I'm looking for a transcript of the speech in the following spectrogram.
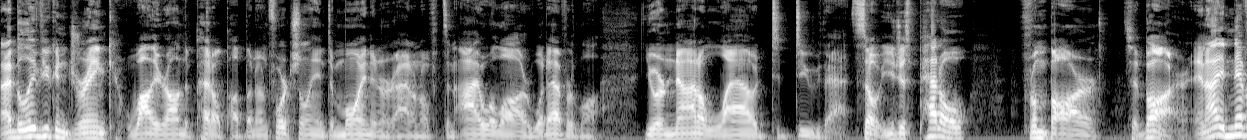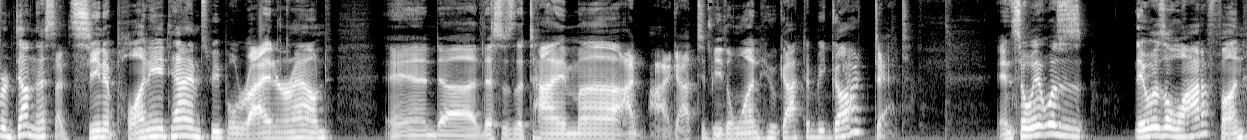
I believe you can drink while you're on the pedal pub, but unfortunately in Des Moines, or I don't know if it's an Iowa law or whatever law, you're not allowed to do that. So you just pedal from bar to bar. And I had never done this. I've seen it plenty of times, people riding around. And uh, this is the time uh, I, I got to be the one who got to be gawked at. And so it was it was a lot of fun.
